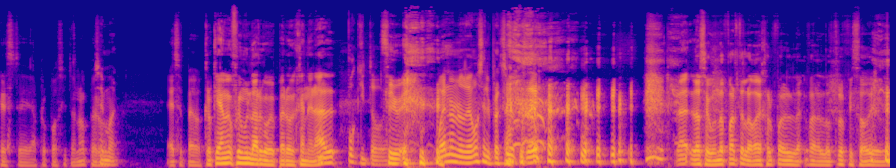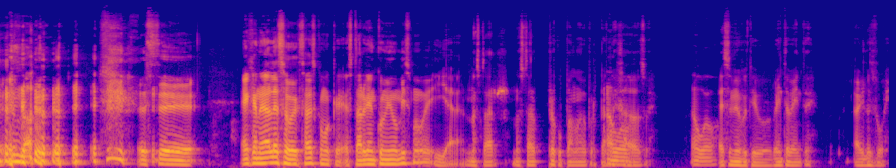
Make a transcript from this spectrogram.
este, a propósito, ¿no? Pero Simón. ese pedo. Creo que ya me fui muy largo, güey, pero en general... Un poquito, güey. Sí, güey. Bueno, nos vemos en el próximo episodio. La, la segunda parte la voy a dejar para el, para el otro episodio, güey. No. Este... En general eso, güey, ¿sabes? Como que estar bien conmigo mismo, güey, y ya no estar, no estar preocupándome por pendejadas, güey. Huevo. Ese es mi objetivo, 2020. Ahí les voy.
